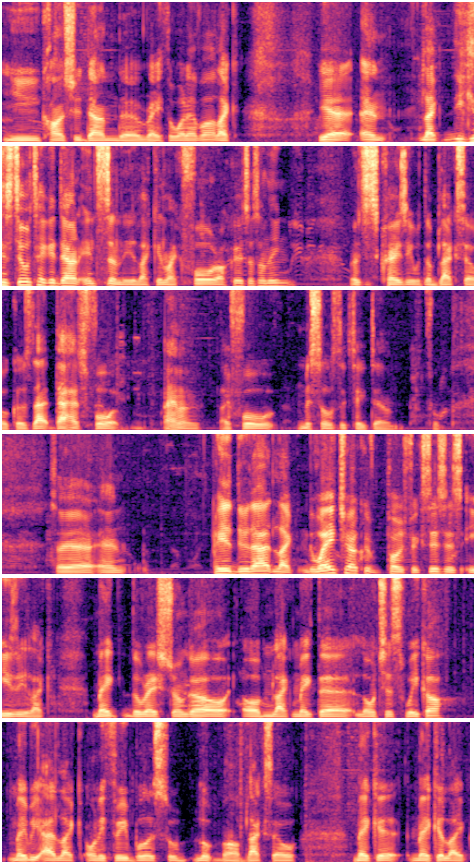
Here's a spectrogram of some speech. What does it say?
you can't shoot down the wraith or whatever like yeah and like you can still take it down instantly like in like four rockets or something which is crazy with the Blackcell because that that has four ammo like four missiles to take down from. So yeah and he do that like the way Treyarch could probably fix this is easy like make the wraith stronger or, or like make the launches weaker. Maybe add like only three bullets to uh, Blackcell make it make it like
